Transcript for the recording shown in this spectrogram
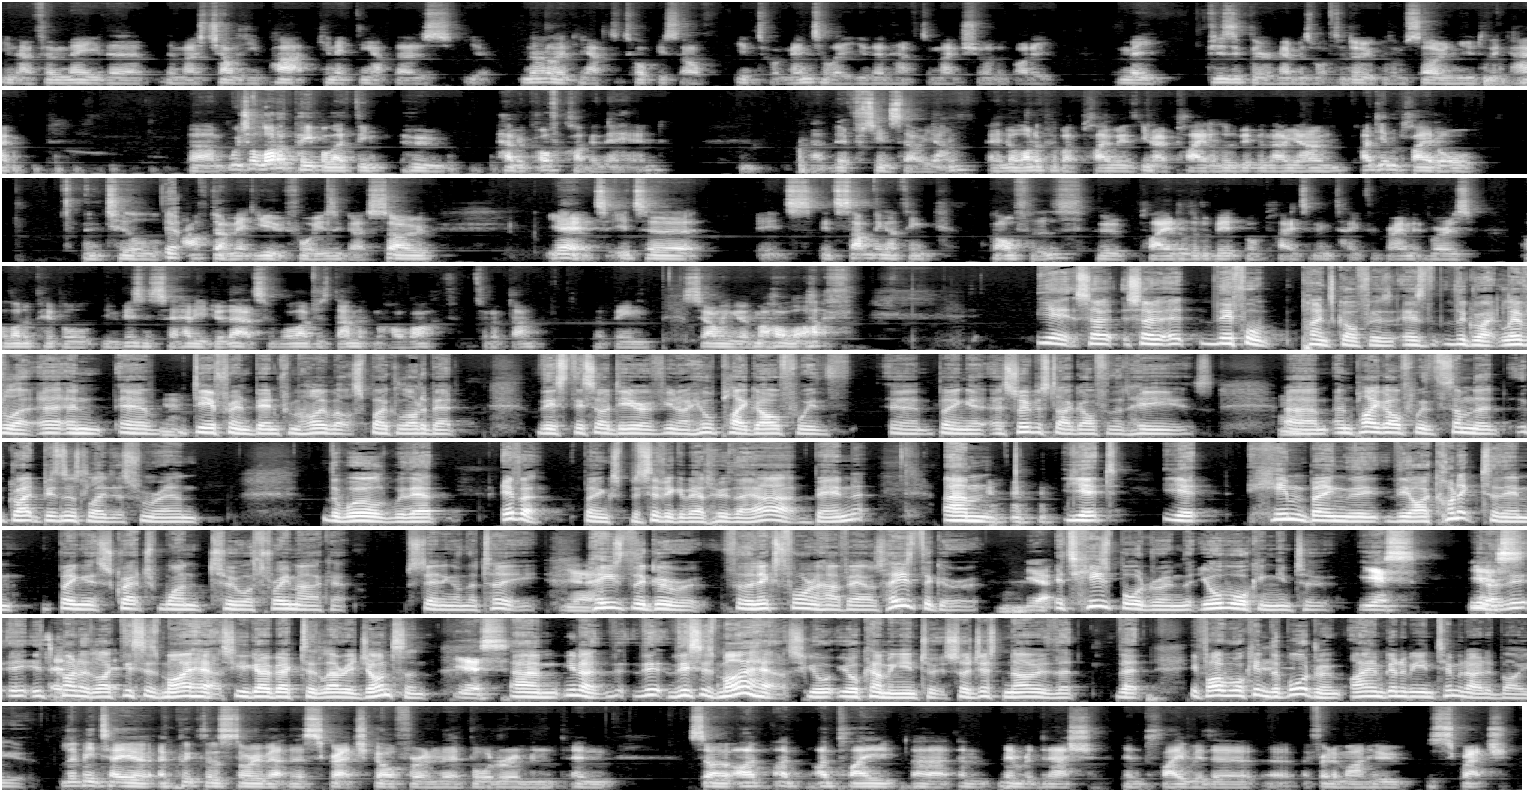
you know, for me, the, the most challenging part, connecting up those, you know, not only do you have to talk yourself into it mentally, you then have to make sure the body, me, physically remembers what to do because I'm so new to the game. Um, which a lot of people, I think, who have a golf club in their hand, uh, since they were young, and a lot of people I play with, you know, played a little bit when they were young. I didn't play at all until yep. after I met you four years ago. So, yeah, it's it's a it's it's something I think golfers who played a little bit or played something take for granted. Whereas a lot of people in business say, "How do you do that?" So, well, I've just done it my whole life. That's what I've done. I've been selling it my whole life. Yeah, so so it therefore paints golf as, as the great leveler. Uh, and our yeah. dear friend Ben from Hollywell spoke a lot about this this idea of you know he'll play golf with uh, being a, a, superstar golfer that he is, mm. um, and play golf with some of the great business leaders from around the world without ever being specific about who they are. Ben, um, yet yet him being the the iconic to them being a scratch one, two, or three marker standing on the tee. Yeah. He's the guru for the next four and a half hours. He's the guru. Yeah. It's his boardroom that you're walking into. Yes. You yes. know, it's kind of like this is my house. You go back to Larry Johnson. Yes. Um, you know, th- this is my house. You're you're coming into. So just know that that if I walk into the boardroom, I am going to be intimidated by you. Let me tell you a quick little story about the scratch golfer and their boardroom and and so I, I, I play uh, a member of the Nash and play with a, a friend of mine who scratch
